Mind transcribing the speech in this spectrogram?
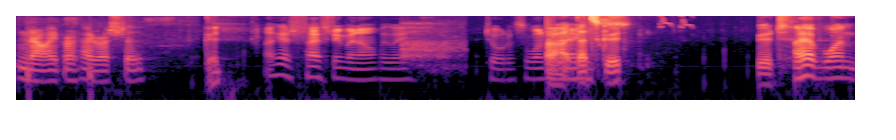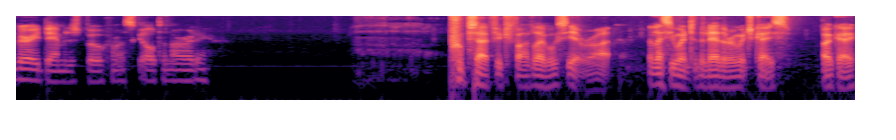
No, I, br- I rushed it. Good. I got five stream by now, by the way. Total. So one Alright, by that's good. Good. I have one very damaged bow from a skeleton already. Oops, I have 55 levels. Yeah, right. Unless you went to the nether, in which case, okay.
